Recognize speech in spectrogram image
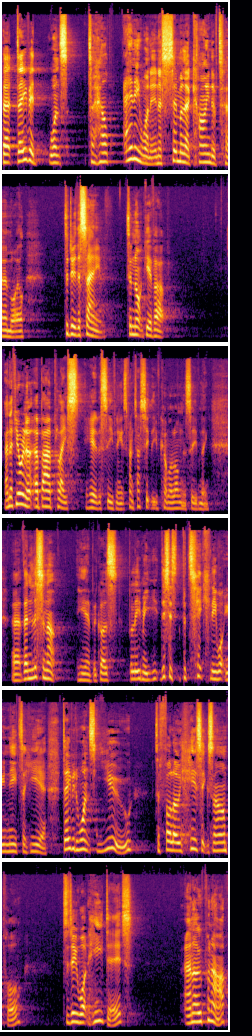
that David wants to help anyone in a similar kind of turmoil to do the same, to not give up. And if you're in a, a bad place here this evening, it's fantastic that you've come along this evening, uh, then listen up here because believe me, this is particularly what you need to hear. David wants you to follow his example to do what he did and open up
